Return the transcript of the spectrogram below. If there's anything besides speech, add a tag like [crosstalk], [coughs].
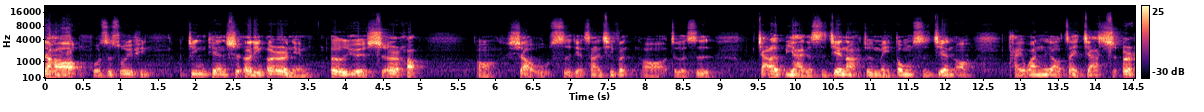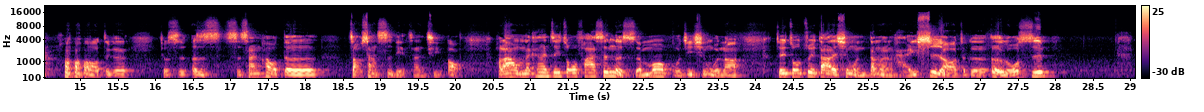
大家好，我是苏玉平。今天是二零二二年二月十二号，哦，下午四点三十七分，哦，这个是加勒比海的时间呐，就是美东时间哦。台湾要再加十二，[laughs] 这个就是二十十三号的早上四点三十七哦。好啦，我们来看看这一周发生了什么国际新闻啊？这一周最大的新闻当然还是啊，这个俄罗斯。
